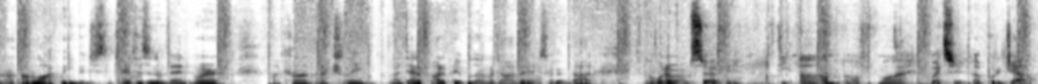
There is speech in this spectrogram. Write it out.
Uh, unlikely, but just in case there's an event where I can't actually identify to people that I'm a diabetic, so I've got that. Uh, whenever I'm surfing, up the arm of my wetsuit, I put a gel.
